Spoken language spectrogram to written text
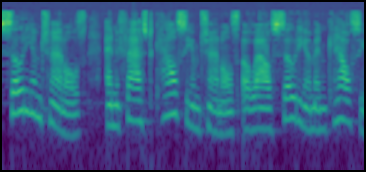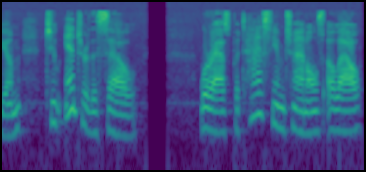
Sodium channels and fast calcium channels allow sodium and calcium to enter the cell, whereas potassium channels allow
